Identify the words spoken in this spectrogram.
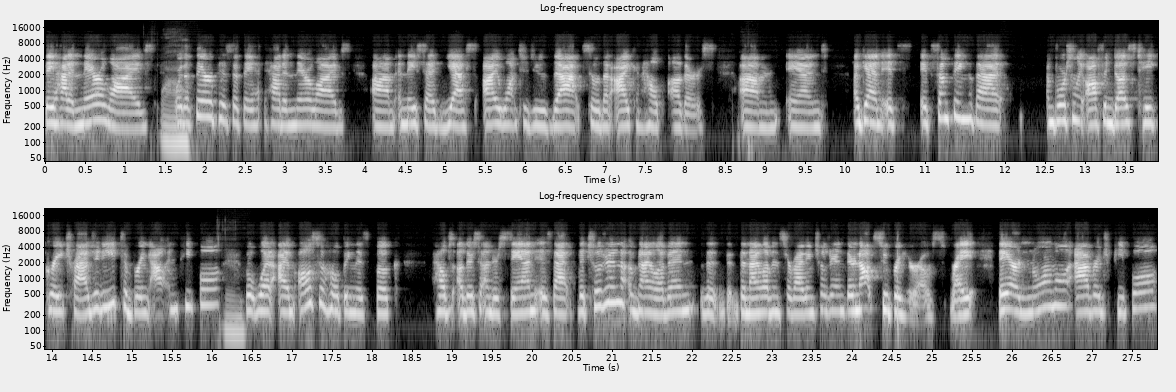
they had in their lives wow. or the therapists that they had in their lives. Um, and they said, Yes, I want to do that so that I can help others. Um, and again, it's it's something that unfortunately often does take great tragedy to bring out in people. Yeah. But what I'm also hoping this book helps others to understand is that the children of 9-11 the, the, the 9-11 surviving children they're not superheroes right they are normal average people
